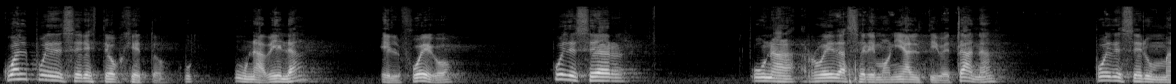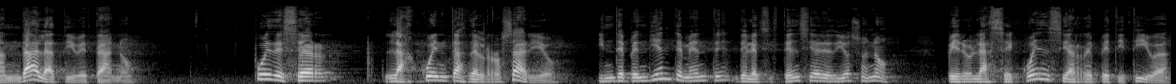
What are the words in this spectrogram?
¿Cuál puede ser este objeto? Una vela, el fuego, puede ser una rueda ceremonial tibetana, puede ser un mandala tibetano, puede ser las cuentas del rosario, independientemente de la existencia de Dios o no, pero la secuencia repetitiva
